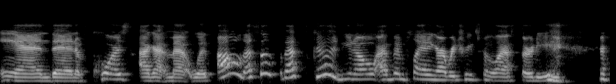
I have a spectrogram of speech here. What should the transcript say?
And then, of course, I got met with, oh, that's a, that's good. You know, I've been planning our retreats for the last 30 years.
